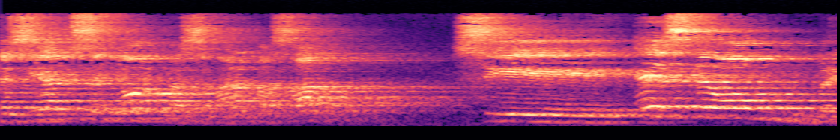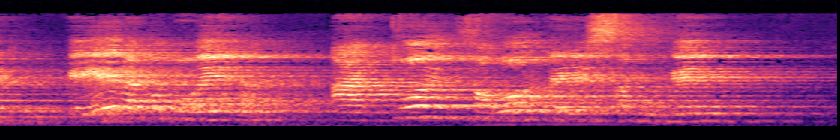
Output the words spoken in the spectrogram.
decía el Señor la semana pasada, si este hombre que era como era, actuó en favor de esta mujer,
